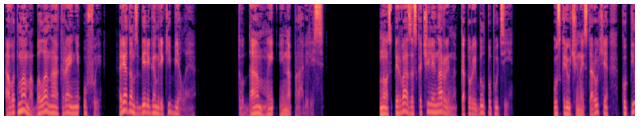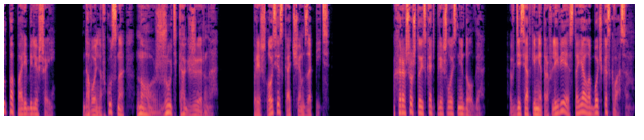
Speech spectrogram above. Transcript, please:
А вот мама была на окраине Уфы, рядом с берегом реки Белая. Туда мы и направились. Но сперва заскочили на рынок, который был по пути. У скрюченной старухи купил по паре беляшей. Довольно вкусно, но жуть как жирно. Пришлось искать, чем запить. Хорошо, что искать пришлось недолго. В десятке метров левее стояла бочка с квасом.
